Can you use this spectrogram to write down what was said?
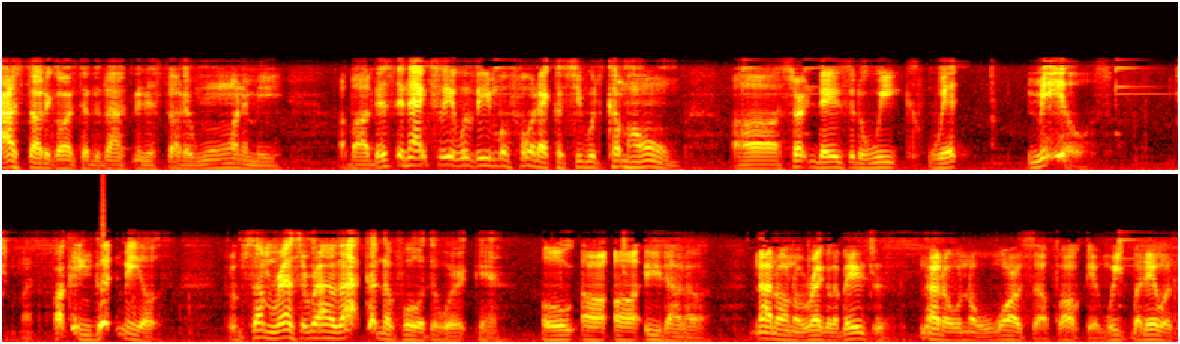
I started going to the doctor, they started warning me about this. And actually, it was even before that because she would come home uh, certain days of the week with meals fucking good meals from some restaurants I couldn't afford to work in or, or, or eat at a not on a regular basis, not on no once a fucking week, but it was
